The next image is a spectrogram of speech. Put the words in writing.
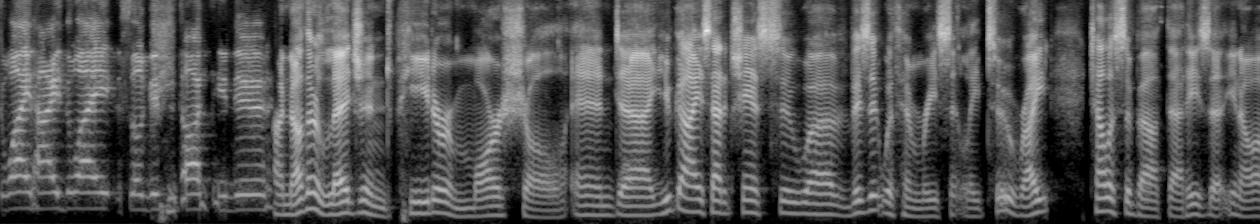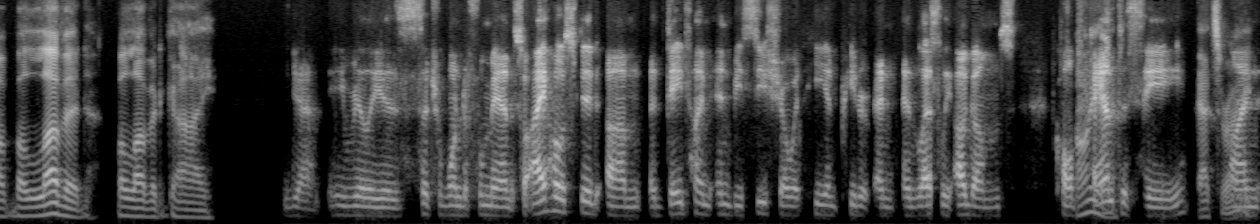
Dwight! Hi, Dwight. So good to talk to you, dude. Another legend, Peter Marshall. And uh, you guys had a chance to uh, visit with him recently too, right? Tell us about that. He's a, you know, a beloved, beloved guy. Yeah, he really is such a wonderful man. So I hosted um, a daytime NBC show with he and Peter and, and Leslie Uggams called Oh, yeah. Fantasy That's right. on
